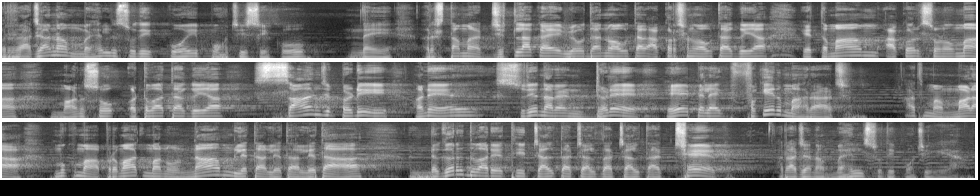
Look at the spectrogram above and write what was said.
રાજાના મહેલ સુધી કોઈ પહોંચી શક્યું નહીં, રસ્તામાં જેટલા કાંઈ વ્યવધાનો આવતા, આકર્ષણો આવતા ગયા, એ તમામ આકર્ષણોમાં માણસો અટવાતા ગયા. સાંજ પડી અને સૂર્યનારાયણ ઢળે, એ પેલા એક ફકીર મહારાજ, હાથમાં માળા, મુખમાં પરમાત્માનું નામ લેતા લેતા લેતા નગર દ્વારેથી ચાલતા ચાલતા ચાલતા છેક રાજાના મહેલ સુધી પહોંચી ગયા.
